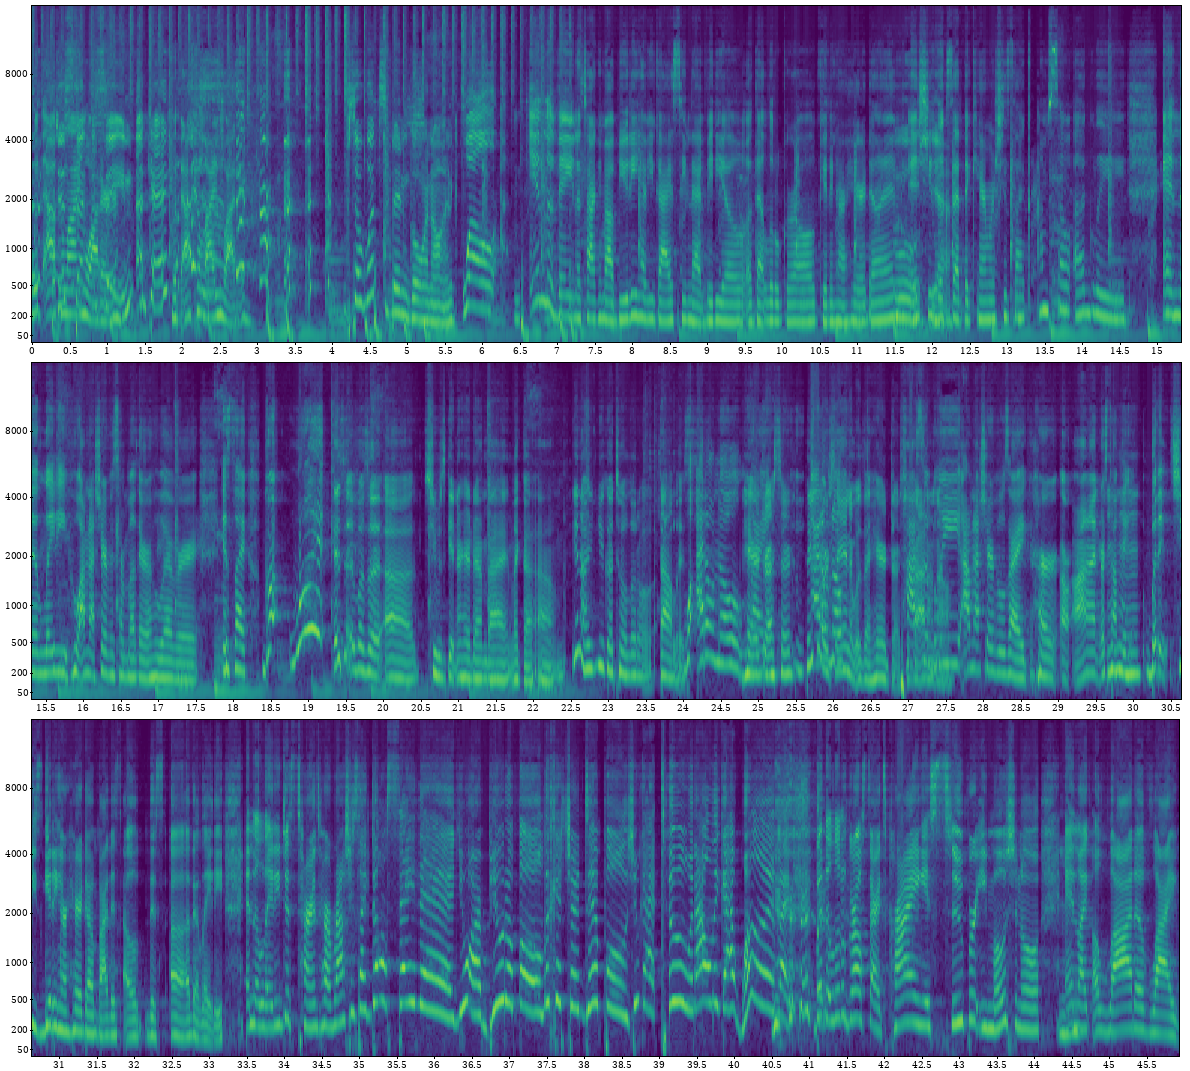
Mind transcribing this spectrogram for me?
With alkaline water. okay? With alkaline water. So what's been going on? Well, in the vein of talking about beauty, have you guys seen that video of that little girl getting her hair done? Ooh, and she yeah. looks at the camera she's like, I'm so ugly. And the lady who I'm not sure if it's her mother or whoever is like, Girl, what? It's, it was a. Uh, she was getting her hair done by like a. Um, you know, you go to a little stylist, Well, I don't know. like, hairdresser. People I are saying it was a hairdresser. but I don't know. Possibly, I'm not sure if it was like her or aunt or something, but it, she's getting her hair done by this oh, this uh, other lady, and the lady just turns her around. She's like, "Don't say that. You are beautiful. Look at your dimples. You got two, and I only got one." Like, but the little girl starts crying. It's super emotional, and mm-hmm. like a lot of like.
